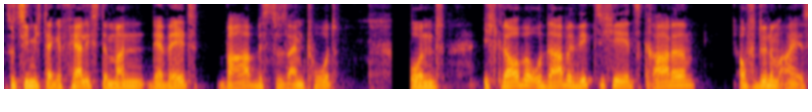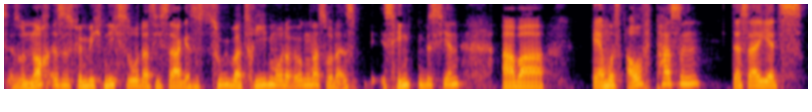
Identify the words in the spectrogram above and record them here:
so ziemlich der gefährlichste Mann der Welt war bis zu seinem Tod. Und ich glaube, Oda bewegt sich hier jetzt gerade auf dünnem Eis. Also noch ist es für mich nicht so, dass ich sage, es ist zu übertrieben oder irgendwas oder es, es hinkt ein bisschen, aber er muss aufpassen, dass er jetzt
